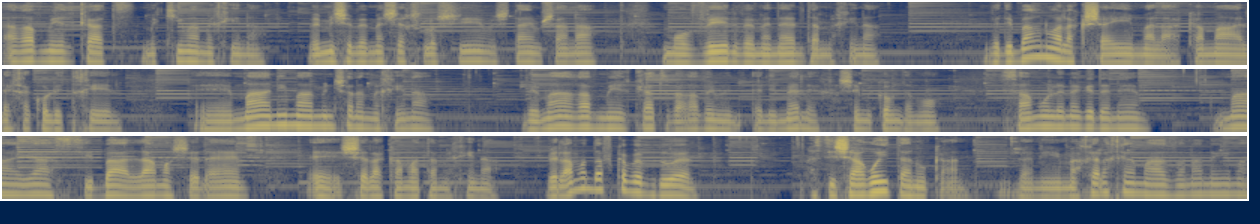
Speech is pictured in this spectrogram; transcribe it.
הרב מאיר כץ, מקים המכינה, ומי שבמשך 32 שנה מוביל ומנהל את המכינה. ודיברנו על הקשיים, על ההקמה, על איך הכל התחיל, uh, מה אני מאמין של המכינה, ומה הרב מאיר כץ והרב אלימלך, השם ייקום דמו, שמו לנגד עיניהם. מה היה הסיבה, למה שלהם, אה, של הקמת המכינה, ולמה דווקא בבדואל. אז תישארו איתנו כאן, ואני מאחל לכם האזנה נעימה.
